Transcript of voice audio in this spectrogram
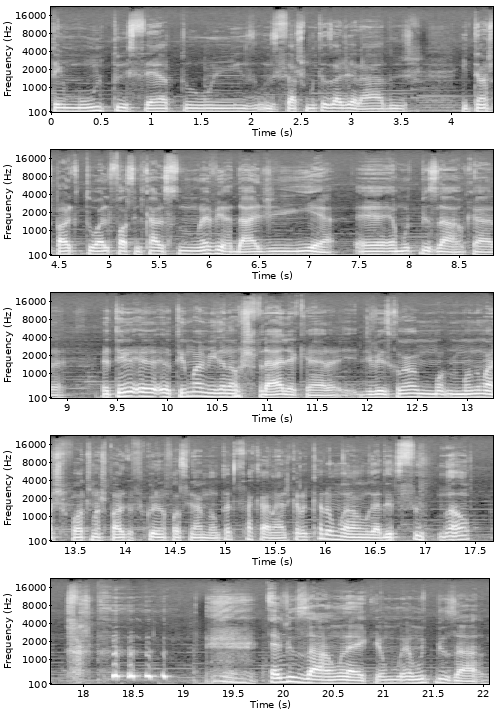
tem muito inseto uns insetos muito exagerados. E tem umas paradas que tu olha e fala assim, cara, isso não é verdade. E é. É, é muito bizarro, cara. Eu tenho, eu, eu tenho uma amiga na Austrália, cara. De vez em quando ela me manda umas fotos, umas paradas que eu fico olhando e falo assim, ah não, tá de sacanagem, cara. Eu não quero morar num lugar desse, não. é bizarro, moleque. É, é muito bizarro.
